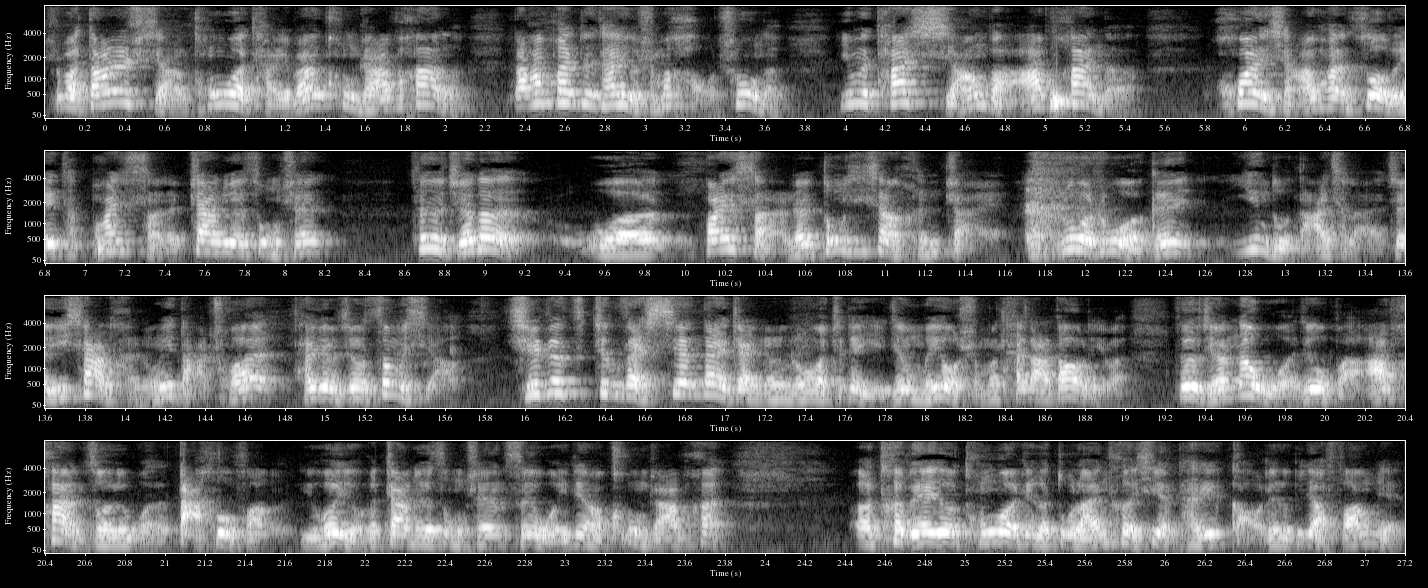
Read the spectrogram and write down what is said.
是吧？当然是想通过塔利班控制阿富汗了。那阿富汗对他有什么好处呢？因为他想把阿富汗呢，幻想阿富汗作为他巴基斯坦的战略纵深，他就觉得。我巴基斯坦这东西向很窄，如果说我跟印度打起来，这一下子很容易打穿，他就就这么想。其实这这个在现代战争中啊，这个已经没有什么太大道理了。所以我觉得，那我就把阿富汗作为我的大后方，我有个战略纵深，所以我一定要控制阿富汗。呃，特别又通过这个杜兰特线，他可以搞这个比较方便。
